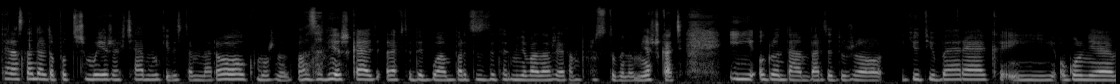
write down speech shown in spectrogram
teraz nadal to podtrzymuję, że chciałabym kiedyś tam na rok, może na dwa zamieszkać, ale wtedy byłam bardzo zdeterminowana, że ja tam po prostu będę mieszkać. I oglądałam bardzo dużo youtuberek i ogólnie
